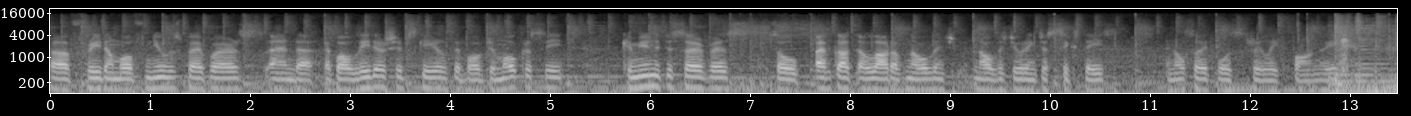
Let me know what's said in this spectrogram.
uh, freedom of newspapers and uh, about leadership skills, about democracy, community service. So I've got a lot of knowledge, knowledge during just six days and also it was really fun week.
